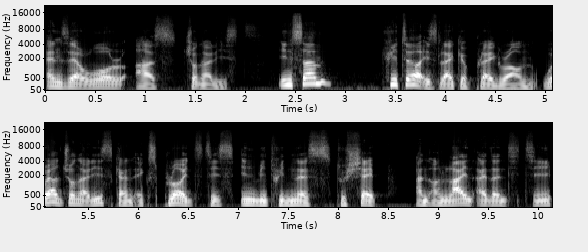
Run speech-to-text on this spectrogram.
and their role as journalists. In sum, Twitter is like a playground where journalists can exploit this in betweenness to shape an online identity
